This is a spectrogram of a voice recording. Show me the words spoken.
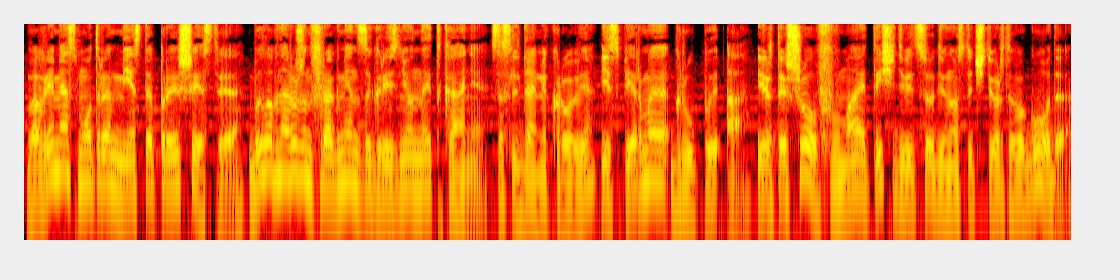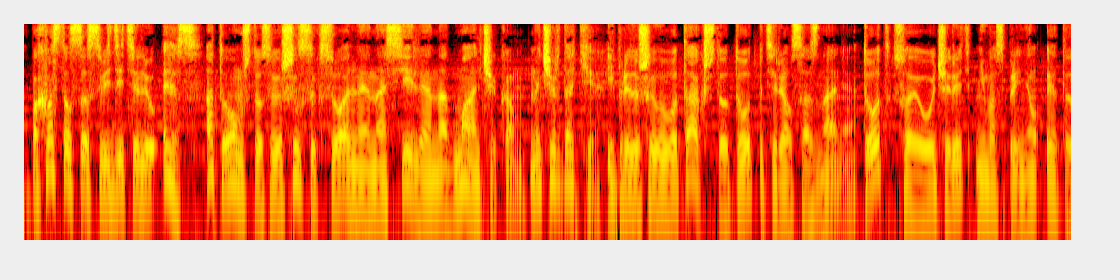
Во время осмотра места происшествия был обнаружен фрагмент загрязненной ткани со следами крови и спермы группы А. Иртышов в мае 1994 года похвастался свидетелю С о том, что совершил сексуальное насилие над мальчиком на чердаке и придушил его так, что тот потерял сознание. Тот, в свою очередь, не воспринял это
